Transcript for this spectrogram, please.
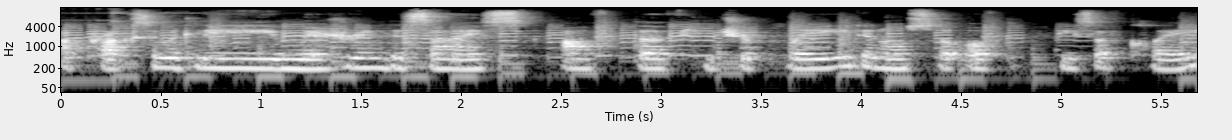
approximately measuring the size of the future plate and also of a piece of clay.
